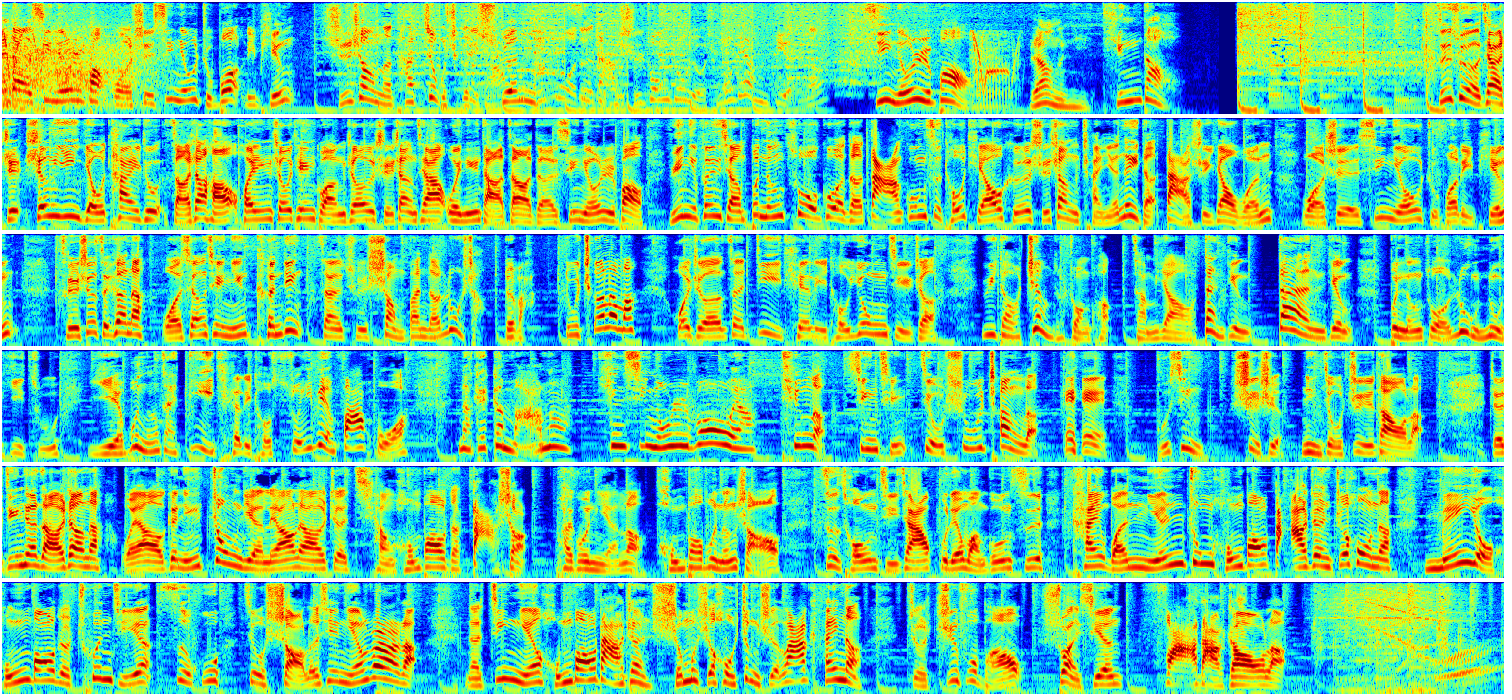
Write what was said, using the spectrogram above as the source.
来到犀牛日报，我是犀牛主播李平。时尚呢，它就是个圈子。四大时装周有什么亮点呢？犀牛日报让你听到。资讯有价值，声音有态度。早上好，欢迎收听广州时尚家为您打造的犀牛日报，与你分享不能错过的大公司头条和时尚产业内的大事要闻。我是犀牛主播李平。此时此刻呢，我相信您肯定在去上班的路上，对吧？堵车了吗？或者在地铁里头拥挤着？遇到这样的状况，咱们要淡定，淡定，不能做路怒一族，也不能在地铁里头随便发火。那该干嘛呢？听犀牛日报呀，听了心情就舒畅了，嘿嘿。不信试试，您就知道了。这今天早上呢，我要跟您重点聊聊这抢红包的大事儿。快过年了，红包不能少。自从几家互联网公司开完年终红包大战之后呢，没有红包的春节似乎就少了些年味儿了。那今年红包大战什么时候正式拉开呢？这支付宝率先发大招了。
